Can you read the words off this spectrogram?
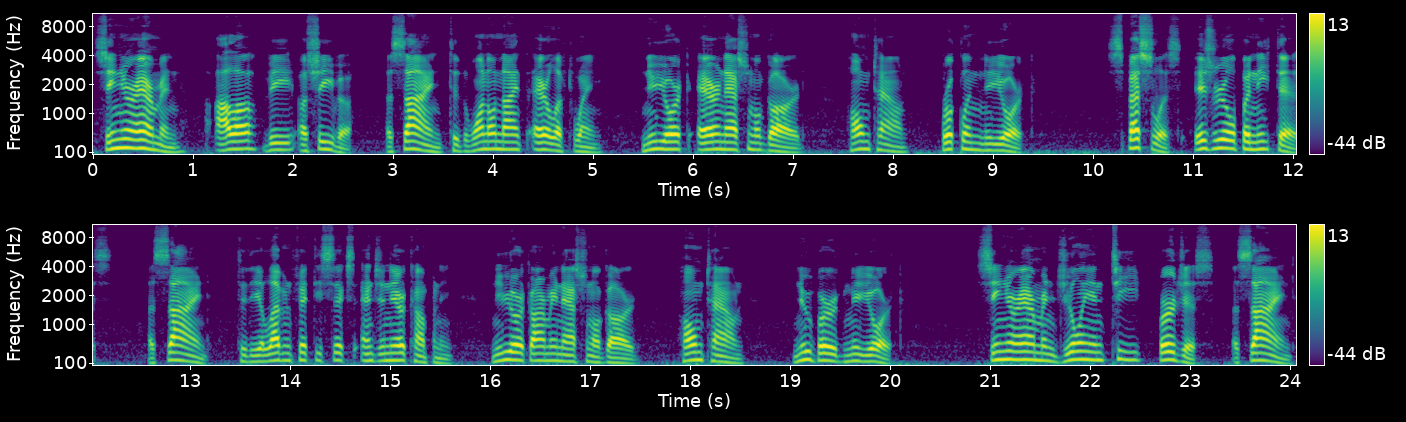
Senior Airman Ala V. Ashiva, assigned to the 109th Airlift Wing, New York Air National Guard, hometown, Brooklyn, New York. Specialist Israel Benitez, assigned to the 1156 Engineer Company, New York Army National Guard, hometown, Newburgh, New York. Senior Airman Julian T. Burgess, assigned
